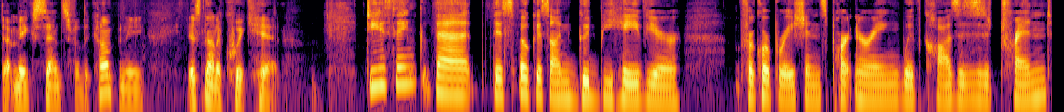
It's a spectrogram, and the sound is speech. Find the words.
that makes sense for the company. It's not a quick hit. Do you think that this focus on good behavior for corporations partnering with causes is a trend,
